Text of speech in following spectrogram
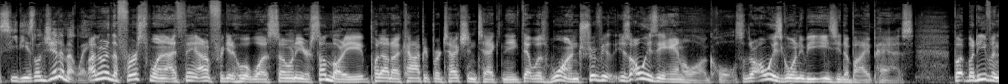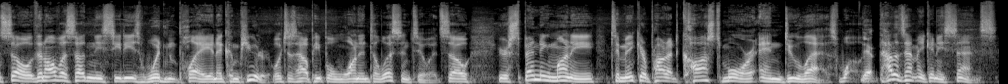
CDs legitimately. I remember the first one, I think, I don't forget who it was, Sony or somebody, put out a copy protection technique that was one trivial. There's always the analog hole, so they're always going to be easy to bypass. But but even so, then all of a sudden these CDs wouldn't play in a computer, which is how people wanted to listen to it. So you're spending money to make your product cost more and do less. Yep. How does that make any sense?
